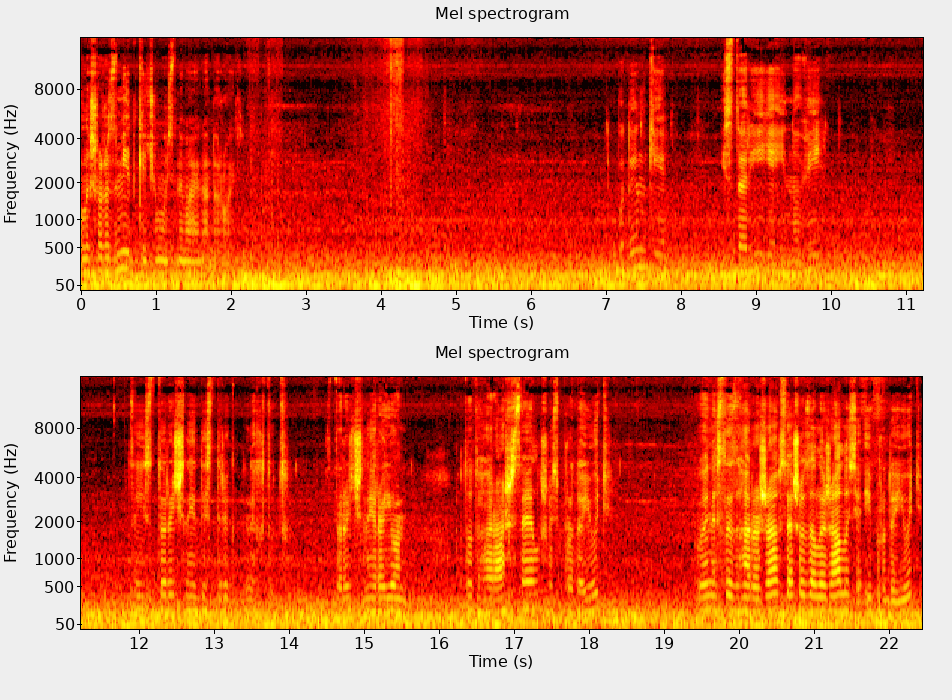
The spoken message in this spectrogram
Лише розмітки чомусь немає на дорозі. Будинки і старі і нові. Це історичний дистрикт в них тут. Історичний район. Тут гараж сейл, щось продають. Винесли з гаража все, що залежалося, і продають.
